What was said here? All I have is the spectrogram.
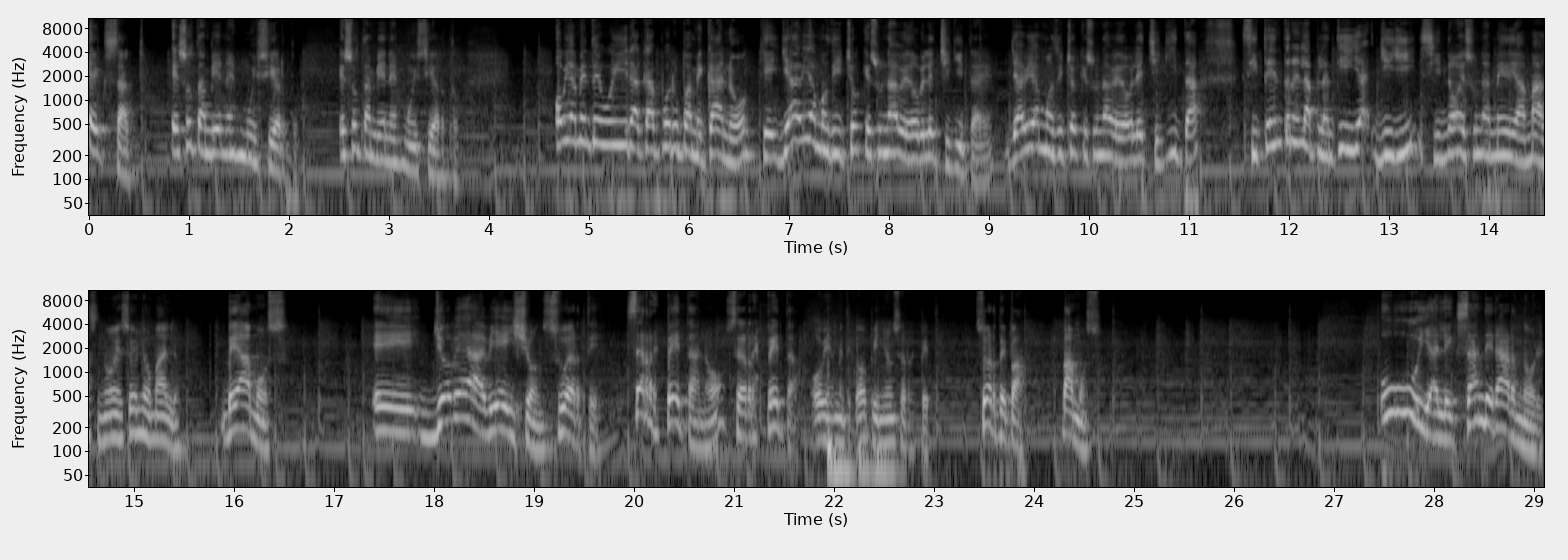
Exacto. Eso también es muy cierto. Eso también es muy cierto. Obviamente voy a ir acá por Upamecano, que ya habíamos dicho que es una W chiquita, ¿eh? Ya habíamos dicho que es una W chiquita. Si te entra en la plantilla, GG, si no es una media más, ¿no? Eso es lo malo. Veamos. Eh, yo veo a Aviation, suerte. Se respeta, ¿no? Se respeta. Obviamente, cada opinión se respeta. Suerte, pa. Vamos. Uy, Alexander Arnold.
